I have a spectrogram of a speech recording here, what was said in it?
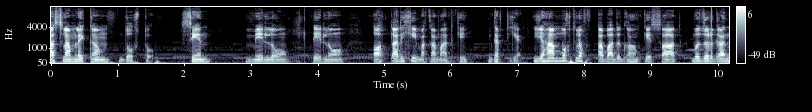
السلام علیکم دوستو سندھ میلوں، ٹیلوں اور تاریخی مقامات کی دھرتی ہے۔ یہاں مختلف عبادت گاہوں کے ساتھ بزرگان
